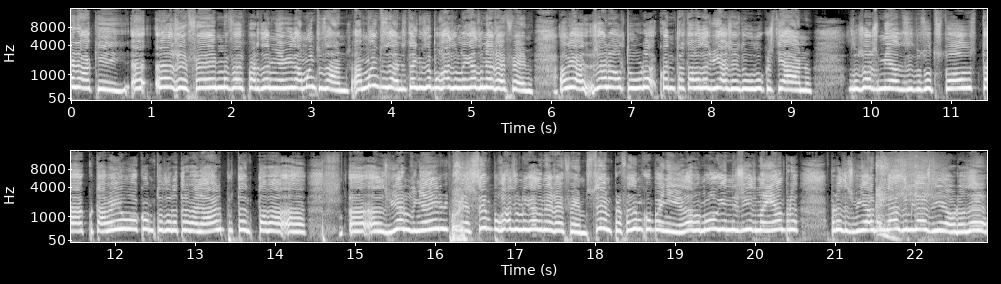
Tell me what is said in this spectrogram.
era aqui. A, a RFM faz parte da minha vida há muitos anos. Há muitos anos tenho sempre o rádio ligado na RFM. Aliás, já na altura, quando tratava das viagens do, do Cristiano, do Jorge Mendes e dos outros todos, tá- estava eu ao computador a trabalhar, portanto estava a, a, a desviar o dinheiro e Pois. tinha sempre o rádio ligado na RFM, sempre a fazer-me companhia. Dava-me logo energia de manhã para, para desviar milhares e milhares de euros. Era,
